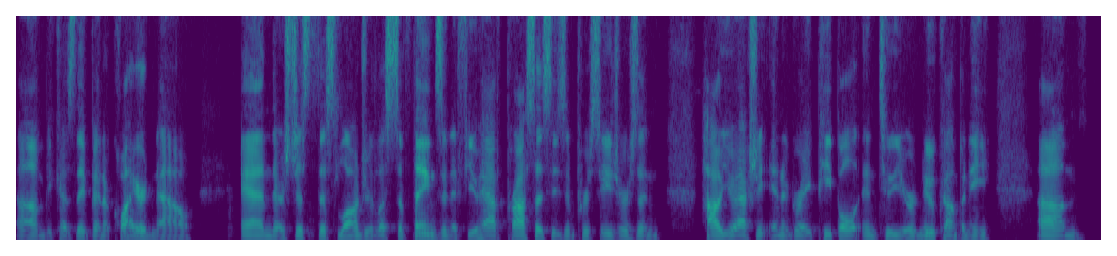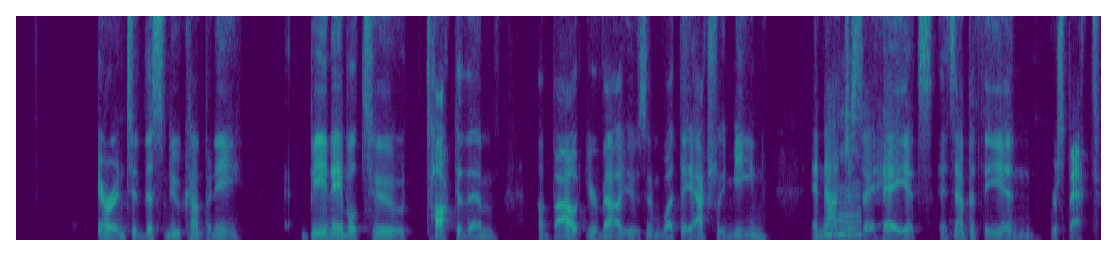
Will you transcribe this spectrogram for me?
um, because they've been acquired now and there's just this laundry list of things and if you have processes and procedures and how you actually integrate people into your new company um, or into this new company being able to talk to them about your values and what they actually mean and not just Mhm. say hey it's it's empathy and respect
